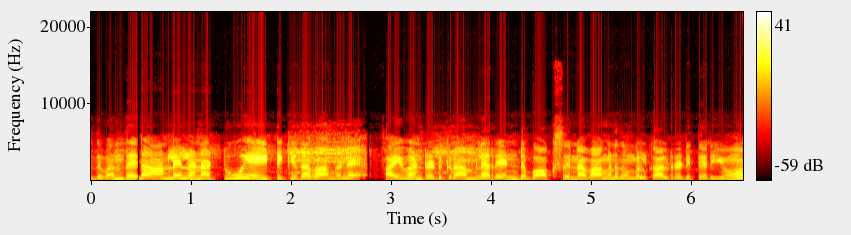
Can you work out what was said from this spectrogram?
இது வந்து ஆன்லைனில் நான் டூ எயிட்டிக்கு தான் வாங்கினேன். ஃபைவ் ஹண்ட்ரட் கிராம் கிராமில் ரெண்டு பாக்ஸ் நான் வாங்கினது உங்களுக்கு ஆல்ரெடி தெரியும்.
